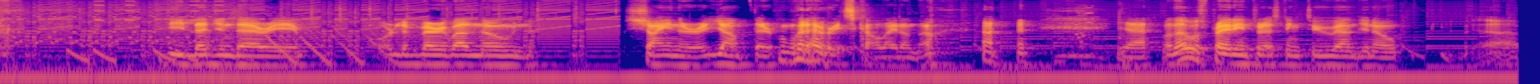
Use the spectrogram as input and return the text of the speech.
the legendary or the very well-known shiner jump there, whatever it's called, I don't know. yeah, well that was pretty interesting too, and you know, uh,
